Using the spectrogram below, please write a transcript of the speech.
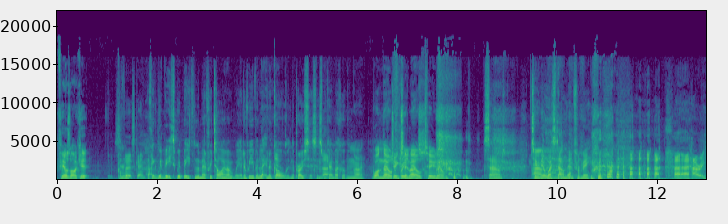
Feels like it. It's the first game back, I think we're, beat, we're beating them every time, haven't we? And have we even let in a goal yeah. in the process since no. we came back up? No. 1 0, 3 0, 2 0. Sound. 2 0 um, West Ham then from me. uh, Harry?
